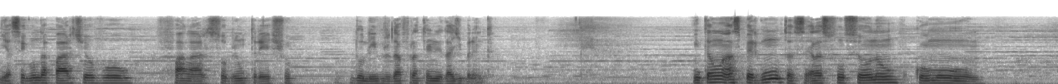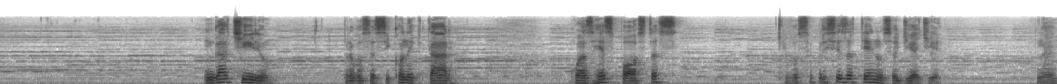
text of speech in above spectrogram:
E a segunda parte eu vou falar sobre um trecho do livro da Fraternidade Branca. Então as perguntas elas funcionam como um gatilho para você se conectar com as respostas que você precisa ter no seu dia a dia, né?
